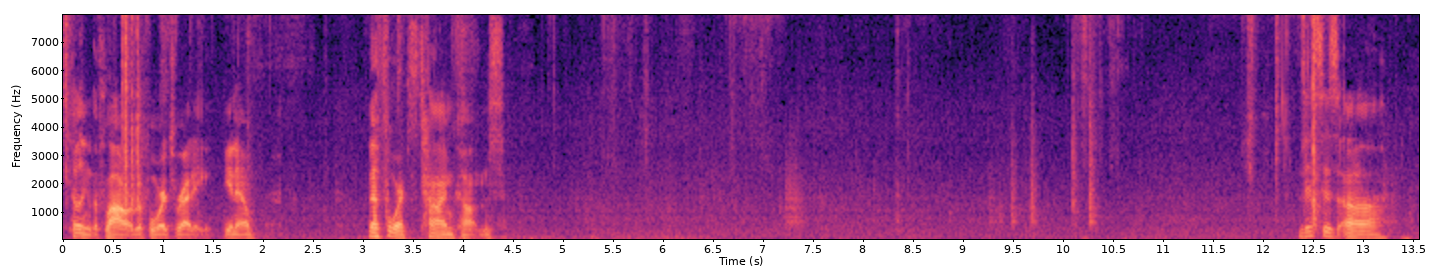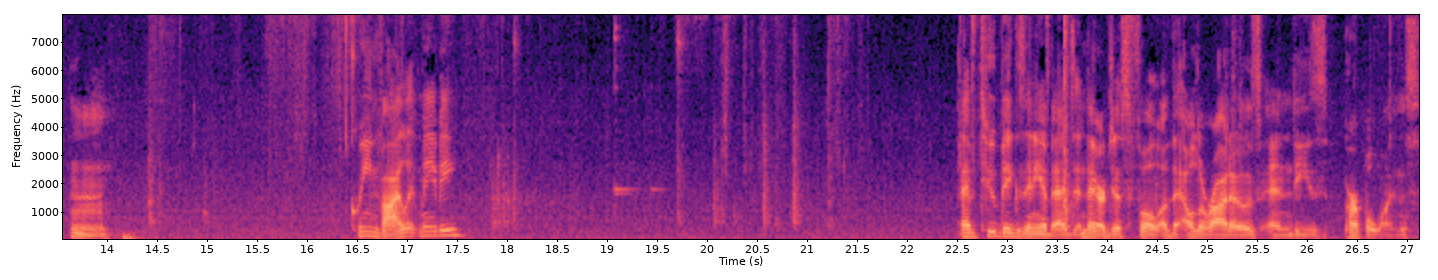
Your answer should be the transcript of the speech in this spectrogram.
killing the flower before it's ready, you know? before its time comes. This is, uh, hmm, Queen Violet, maybe? I have two big zinnia beds, and they are just full of the Eldorados and these purple ones.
